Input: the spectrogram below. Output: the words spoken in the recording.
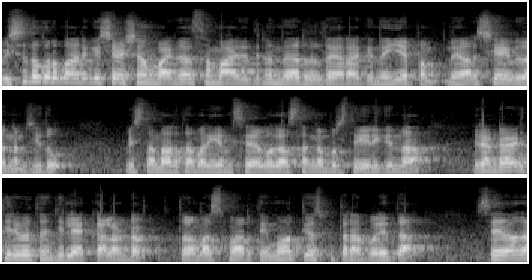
വിശുദ്ധ കുർബാനയ്ക്ക് ശേഷം വനിതാ സമാജത്തിന് നേതൃത്വത്തിൽ തയ്യാറാക്കിയ നെയ്യപ്പം നേർച്ചയായി വിതരണം ചെയ്തു. വിശുദ്ധ മാർത്തമറിയം സേവക സംഘം പ്രസിദ്ധീകരിക്കുന്ന രണ്ടായിരത്തി ഇരുപത്തിയഞ്ചിലെ കലണ്ടർ തോമസ് മാർ തിമോത്യോസ് മിത്രാപൊലിത്ത സേവക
